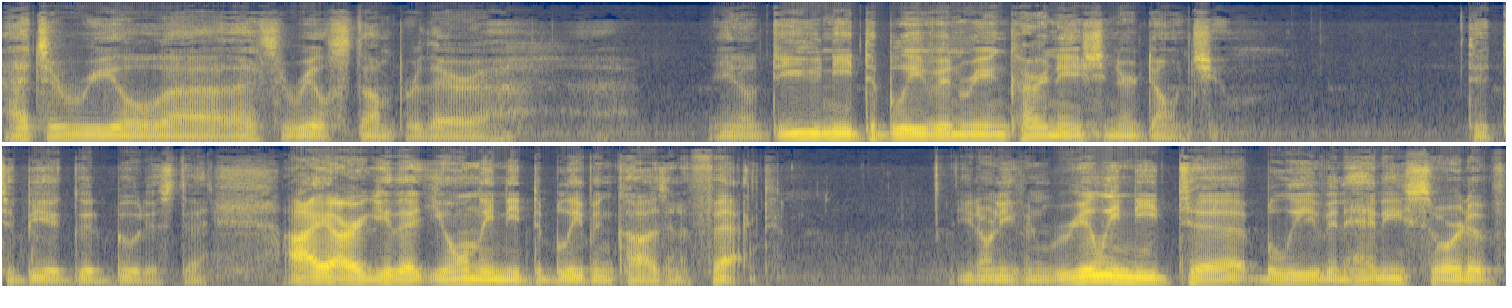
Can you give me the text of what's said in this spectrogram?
that's a real, uh, that's a real stumper there. Uh, you know, do you need to believe in reincarnation or don't you? To, to be a good Buddhist. I argue that you only need to believe in cause and effect. You don't even really need to believe in any sort of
